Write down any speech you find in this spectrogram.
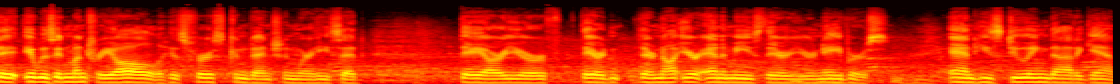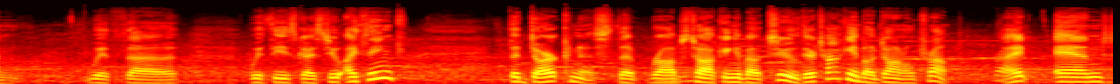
the it was in Montreal his first convention where he said they are your they're they're not your enemies they're your neighbors, and he's doing that again with uh, with these guys too. I think the darkness that Rob's mm-hmm. talking about too. They're talking about Donald Trump, right? And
